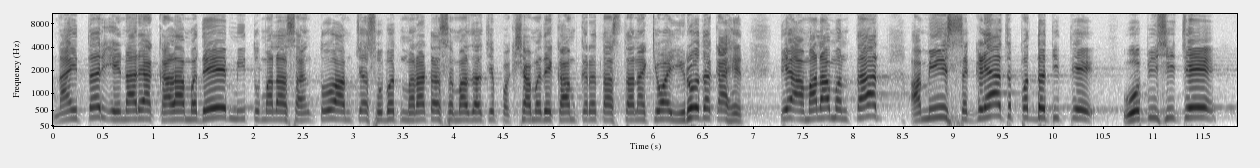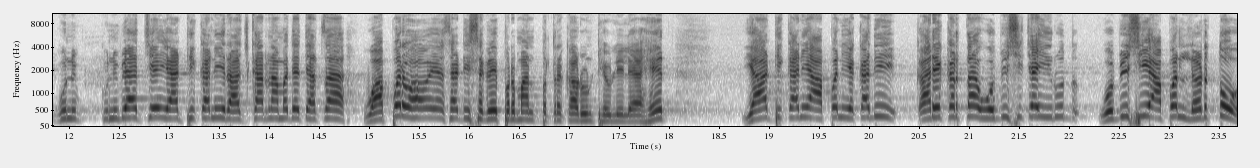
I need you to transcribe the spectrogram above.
नाहीतर येणाऱ्या काळामध्ये मी तुम्हाला सांगतो आमच्यासोबत मराठा समाजाचे पक्षामध्ये काम करत असताना किंवा विरोधक आहेत ते आम्हाला म्हणतात आम्ही सगळ्याच पद्धतीचे ओबीसीचे गुण कुणब्याचे या ठिकाणी राजकारणामध्ये त्याचा वापर व्हावा यासाठी सगळे प्रमाणपत्र काढून ठेवलेले आहेत. या ठिकाणी आपण एखादी कार्यकर्ता ओबीसीच्या विरुद्ध ओबीसी आपण लढतो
